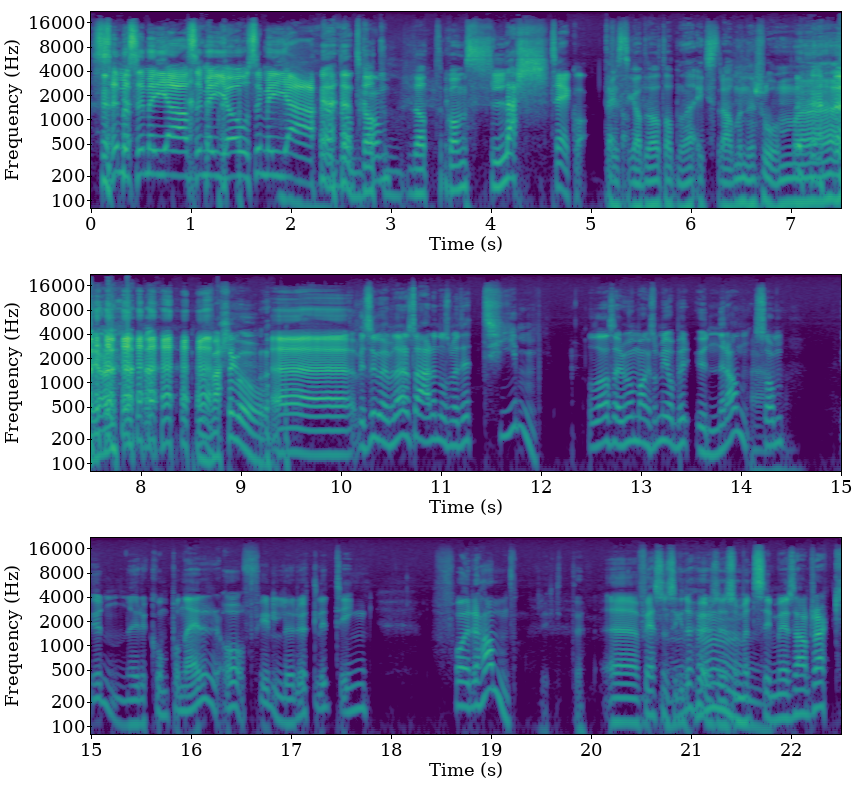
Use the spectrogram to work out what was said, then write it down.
Simmer, simmer, ja, simmer, yo, simmer, ja. dot dot com slash TK. Jeg visste ikke at du hadde tatt med deg ekstra ammunisjon. uh, Jørn. Vær så god. Uh, hvis du går inn der, så er det noe som heter Team. Og da ser du hvor mange som jobber under han, som underkomponerer og fyller ut litt ting for han. Riktig. Uh, for jeg syns ikke det høres ut som et Simmer-soundtrack.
